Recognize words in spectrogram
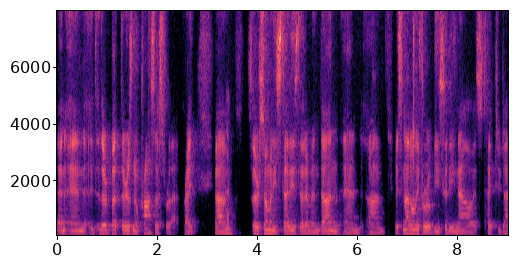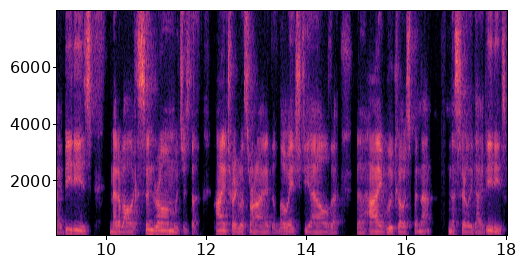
And, and there, but there is no process for that, right? Um, so there's so many studies that have been done and um, it's not only for obesity now, it's type 2 diabetes, metabolic syndrome, which is the high triglyceride, the low HDL, the, the high glucose, but not necessarily diabetes,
